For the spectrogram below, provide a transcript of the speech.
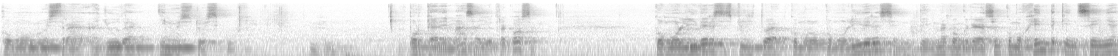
como nuestra ayuda y nuestro escudo. Porque además hay otra cosa como líderes espirituales, como, como líderes de una congregación, como gente que enseña,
